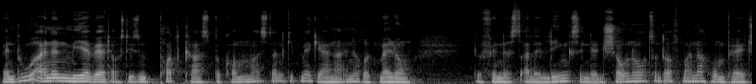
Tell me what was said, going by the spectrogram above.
Wenn du einen Mehrwert aus diesem Podcast bekommen hast, dann gib mir gerne eine Rückmeldung. Du findest alle Links in den Show Notes und auf meiner Homepage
